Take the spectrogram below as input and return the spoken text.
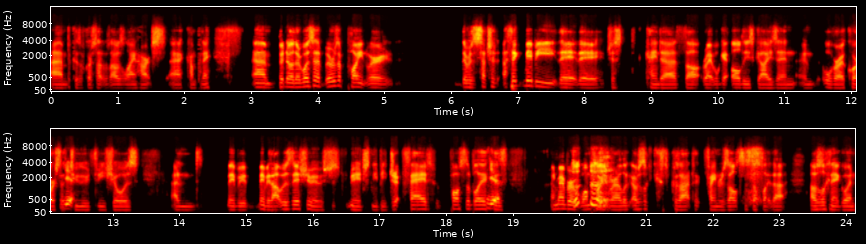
um, because of course that was that was Lionheart's uh, company. Um, but no, there was a there was a point where there was such a I think maybe they they just kind of thought right we'll get all these guys in and over a course of yeah. two or three shows, and maybe maybe that was the issue. It was just maybe just need to be drip fed possibly because. Yeah. I remember at one point where I look, I was looking because I had to find results and stuff like that. I was looking at it going,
